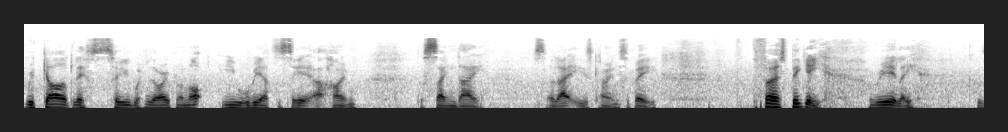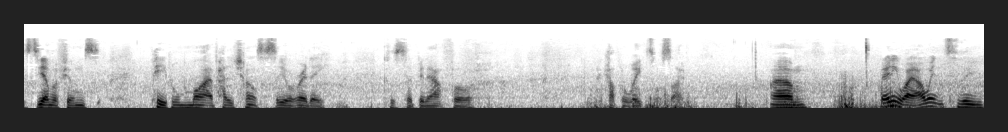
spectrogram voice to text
regardless to whether they're open or not, you will be able to see it at home the same day. So that is going to be the first biggie, really, because the other films people might have had a chance to see already because they've been out for a couple of weeks or so. Um, but anyway, I went to the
